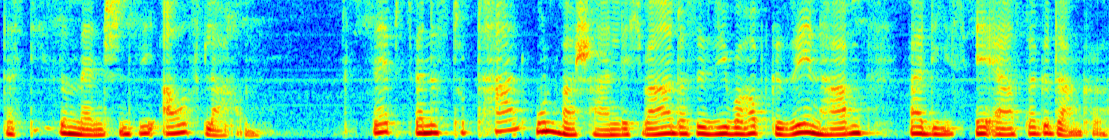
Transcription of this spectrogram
dass diese Menschen sie auslachen. Selbst wenn es total unwahrscheinlich war, dass sie sie überhaupt gesehen haben, war dies ihr erster Gedanke.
